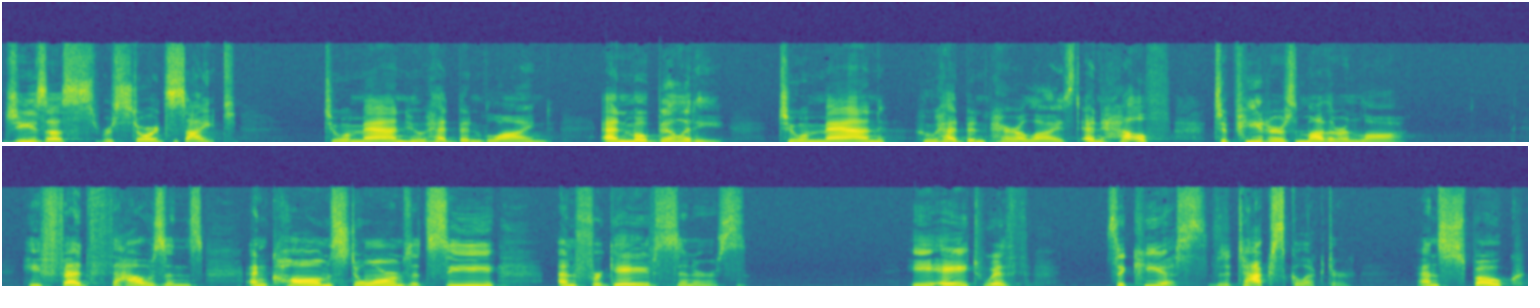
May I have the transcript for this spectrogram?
Jesus restored sight to a man who had been blind and mobility to a man who had been paralyzed, and health to Peter's mother in law. He fed thousands and calmed storms at sea and forgave sinners. He ate with Zacchaeus, the tax collector, and spoke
